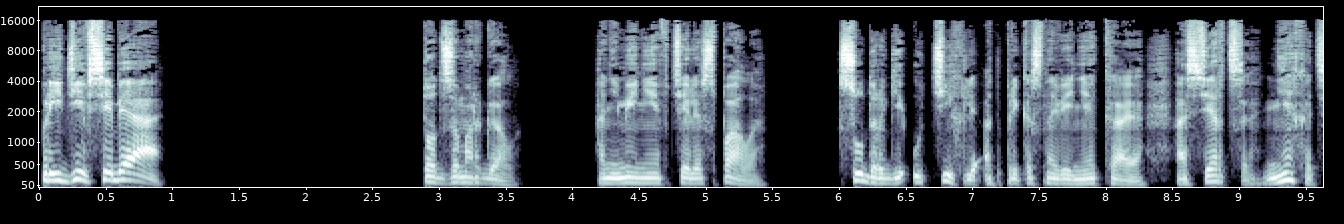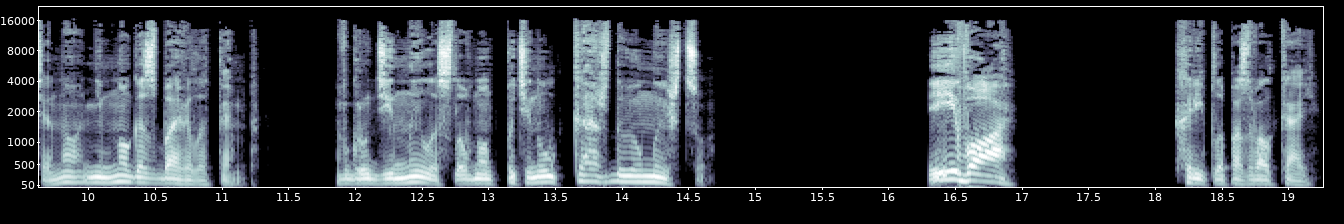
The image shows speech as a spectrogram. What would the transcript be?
«Приди в себя!» Тот заморгал. а не менее в теле спало. Судороги утихли от прикосновения Кая, а сердце, нехотя, но немного сбавило темп. В груди ныло, словно он потянул каждую мышцу. «Иво!» — хрипло позвал Кай.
